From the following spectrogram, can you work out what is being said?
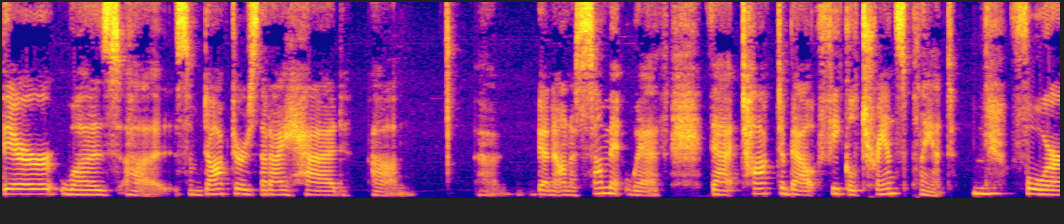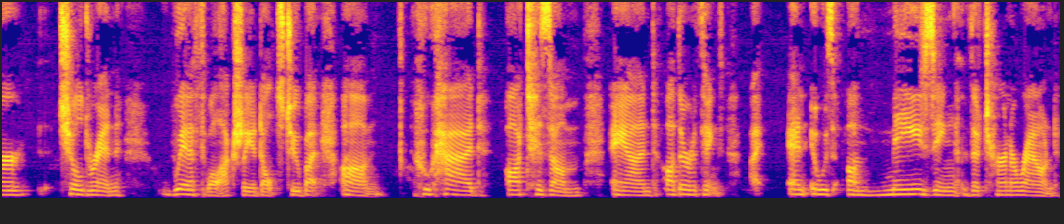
there was uh, some doctors that I had. Um, uh, been on a summit with that talked about fecal transplant mm-hmm. for children with, well, actually adults too, but um, who had autism and other things. I, and it was amazing the turnaround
